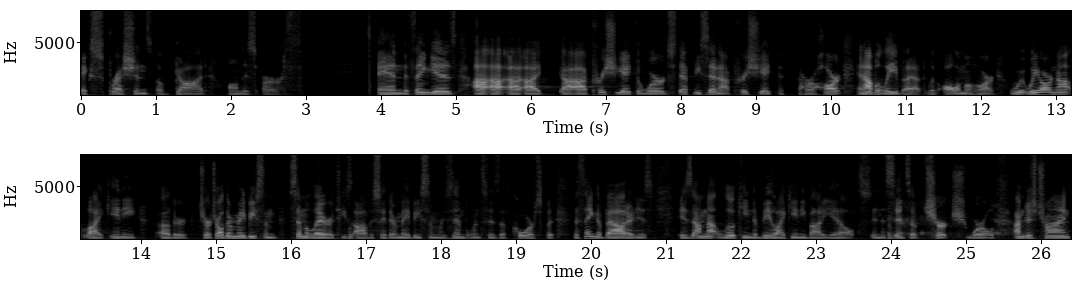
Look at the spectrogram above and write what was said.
expressions of God on this earth. And the thing is, I, I, I, I appreciate the words Stephanie said, and I appreciate the, her heart, and I believe that with all of my heart. We, we are not like any other church. Or there may be some similarities, obviously. There may be some resemblances, of course. But the thing about it is, is I'm not looking to be like anybody else in the sense of church world. I'm just trying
